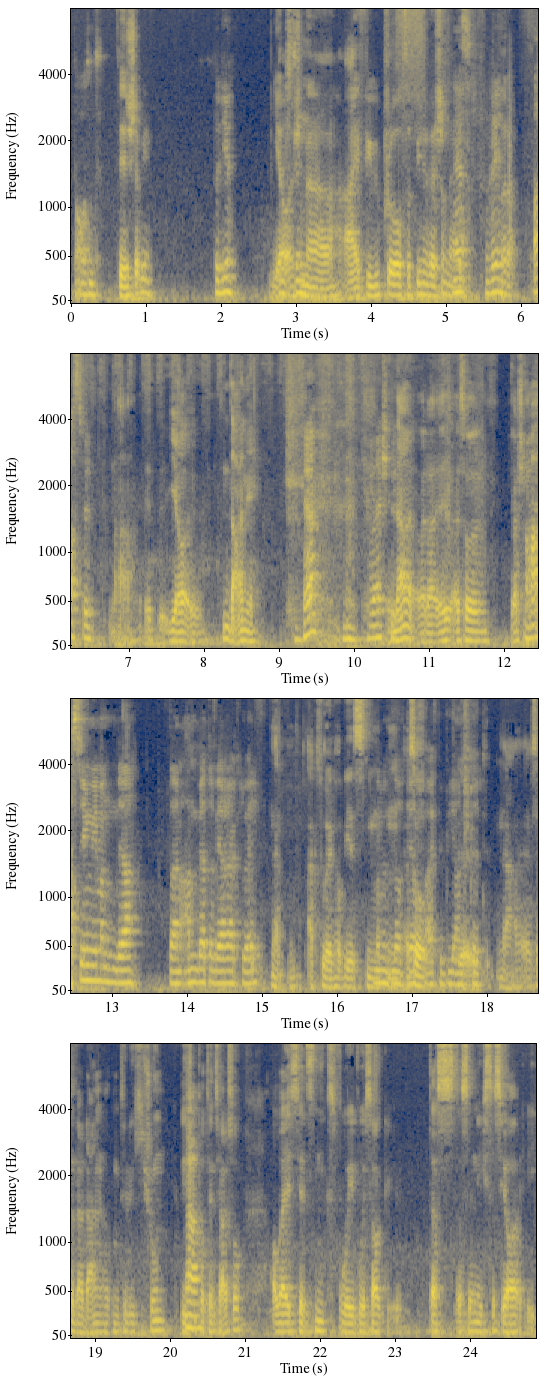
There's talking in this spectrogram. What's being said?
1000. Das ist stabil. Bei dir? Ja, schon ein AFBU Pro auf der Bühne wäre schon nice. Ja, Passt will. Na, ja, ein Daniel. Ja? Zum Beispiel. Nein, oder, also, der schon. Hast du irgendjemanden, der dein Anwärter wäre aktuell? Nein, aktuell habe ich jetzt niemanden. Niemanden, der also, auf IFBB anstrebt. äh, nein, also der Daniel hat natürlich schon Ja. Potenzial so, aber ist jetzt nichts, wo ich, wo ich sage, dass, dass er nächstes Jahr, ich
